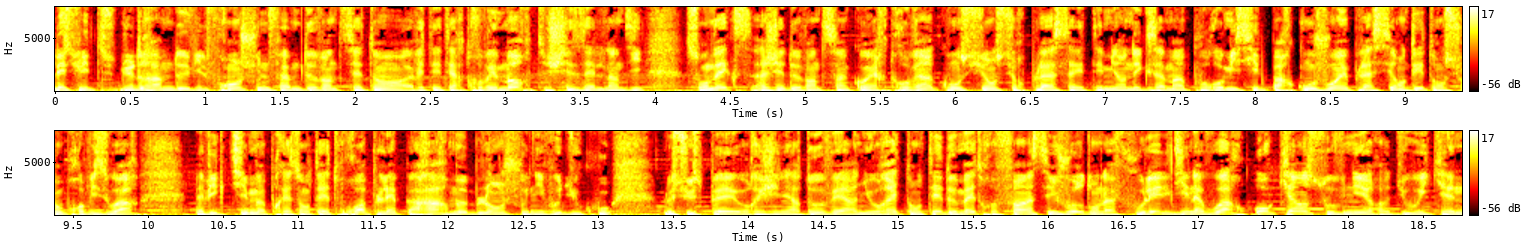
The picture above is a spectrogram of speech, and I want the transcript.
Les suites du drame de Villefranche, une femme de 27 ans avait été retrouvée morte chez elle lundi. Son ex, âgé de 25 ans, est retrouvé inconscient sur place, a été mis en examen pour homicide par conjoint est placé en détention provisoire. La victime présentait trois plaies par arme blanche au niveau du cou. Le suspect originaire d'Auvergne aurait tenté de mettre fin à ses jours dans la foulée. Il dit n'avoir aucun souvenir du week-end.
